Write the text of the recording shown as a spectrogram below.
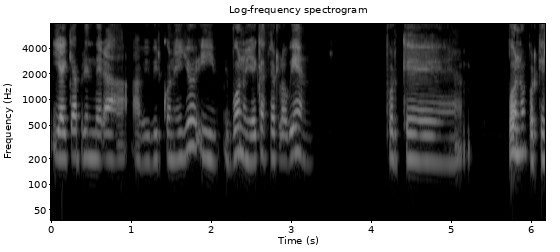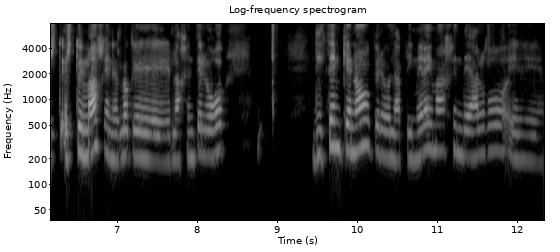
y, hay que aprender a, a, vivir con ello y, bueno, y hay que hacerlo bien. Porque, bueno, porque es, tu imagen, es lo que la gente luego dicen que no, pero la primera imagen de algo eh,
